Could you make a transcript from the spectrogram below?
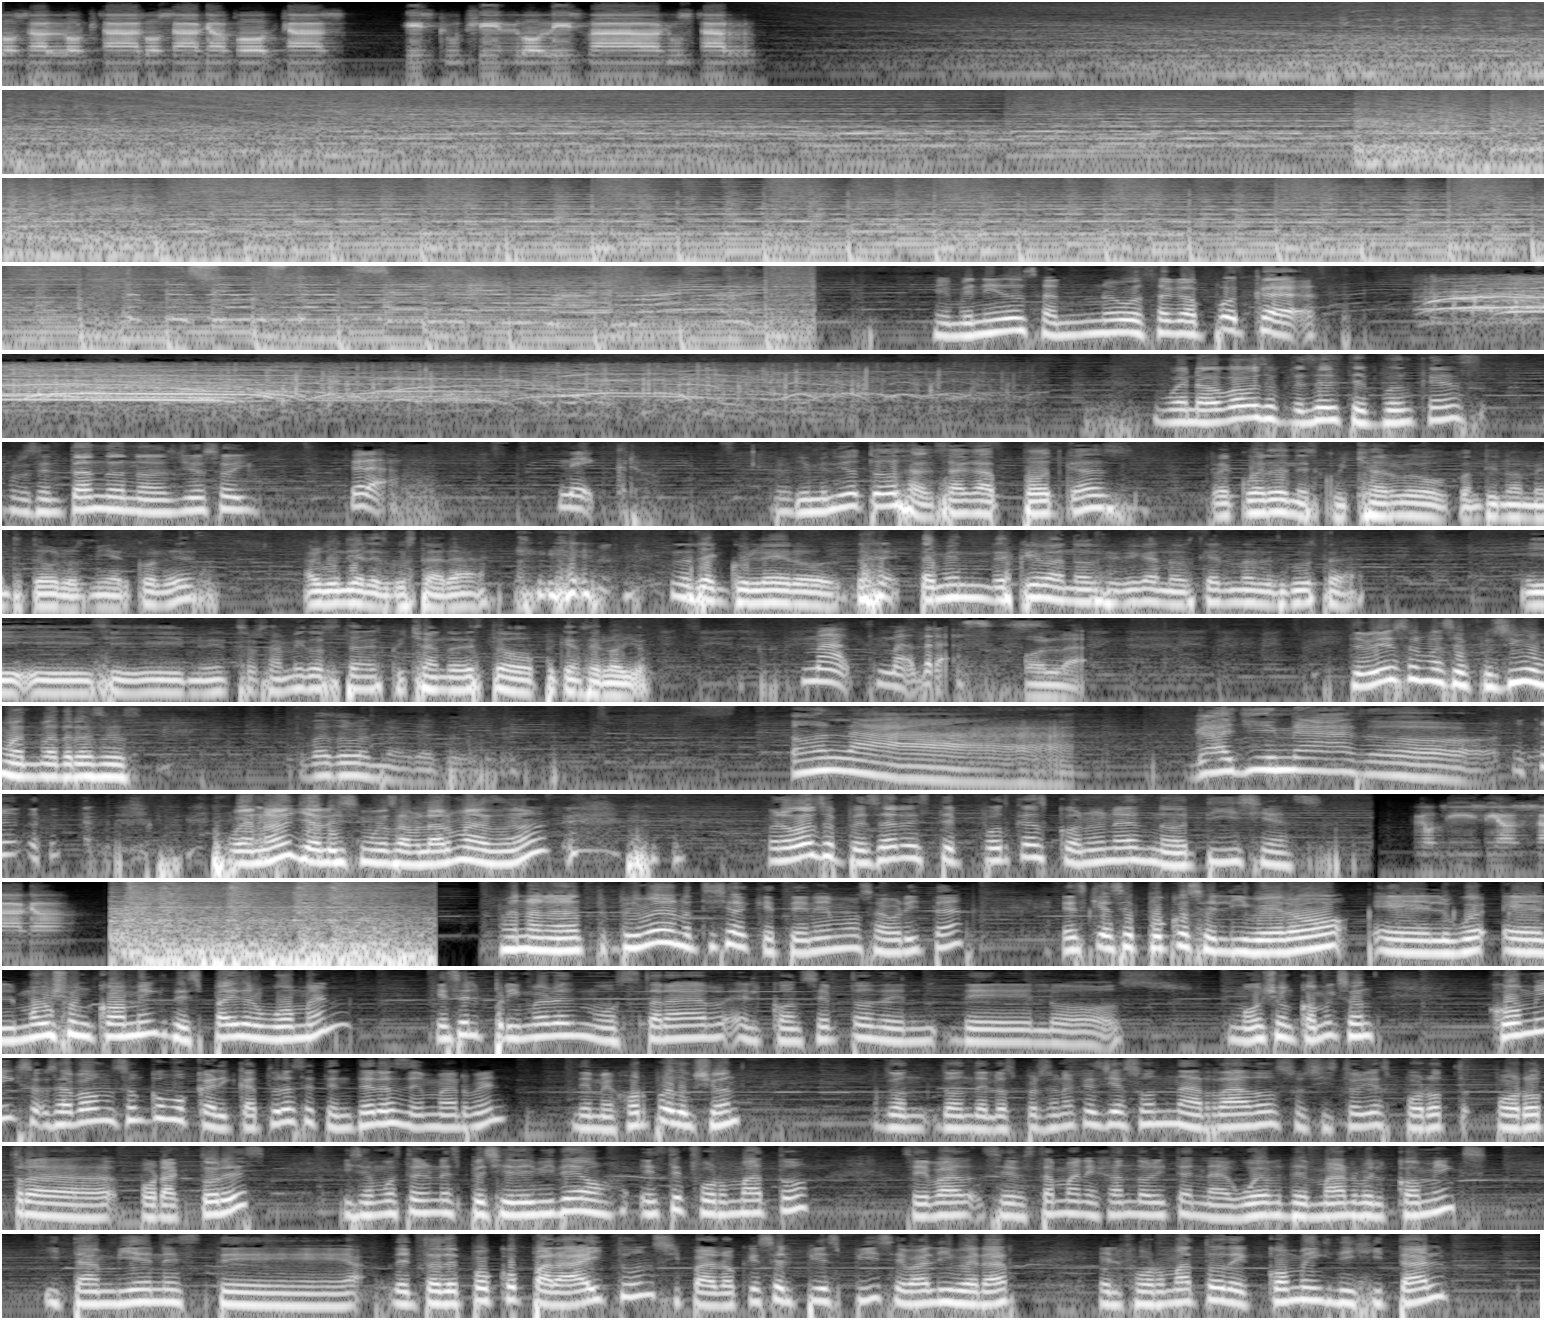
Al octavo Saga Podcast. Escuchenlo, les va a gustar. Bienvenidos a un nuevo Saga Podcast. Bueno, vamos a empezar este podcast presentándonos. Yo soy Graf. Necro. Bienvenidos todos al Saga Podcast. Recuerden escucharlo continuamente todos los miércoles. Algún día les gustará. no sean culeros. También escríbanos y díganos qué no les gusta. Y, y si nuestros amigos están escuchando esto, píquense el hoyo. Mad Madrazos. Hola. Debería ser más efusivo, más madrazos. ¿Qué pasó, buen madrazo? Hola. Gallinado. Bueno, ya lo hicimos hablar más, ¿no? Bueno, vamos a empezar este podcast con unas noticias. Noticias Saga. Bueno, la not- primera noticia que tenemos ahorita es que hace poco se liberó el, we- el motion comic de Spider-Woman, que es el primero en mostrar el concepto de, de los motion comics. Son cómics, o sea, vamos, son como caricaturas setenteras de Marvel, de mejor producción, don- donde los personajes ya son narrados, sus historias por, por otra, por actores, y se muestra en una especie de video. Este formato se va, se está manejando ahorita en la web de Marvel Comics y también este dentro de poco para iTunes y para lo que es el PSP se va a liberar el formato de cómic digital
